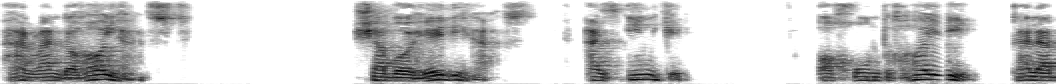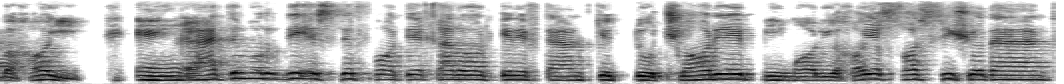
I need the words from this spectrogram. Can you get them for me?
پرونده هایی هست. شواهدی هست از اینکه آخوندهایی طلبه هایی انقدر مورد استفاده قرار گرفتند که دچار بیماری های خاصی شدند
